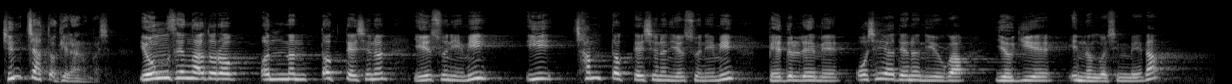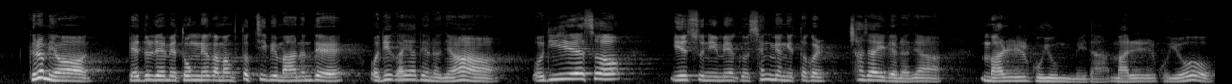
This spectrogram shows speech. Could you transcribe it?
진짜 떡이라는 것입니다. 영생하도록 얻는 떡 되시는 예수님이 이 참떡 되시는 예수님이 베들레헴에 오셔야 되는 이유가 여기에 있는 것입니다. 그러면 베들레헴에 동네가 막 떡집이 많은데 어디 가야 되느냐? 어디에서 예수님의 그 생명의 떡을 찾아야 되느냐? 말구유입니다. 말구유.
